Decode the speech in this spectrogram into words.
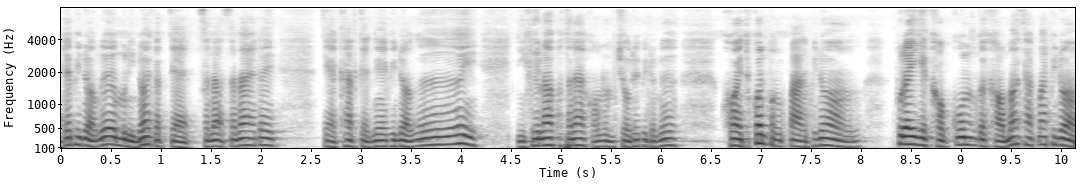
ได้พี่น้องเด้อมือนี้น้อยก็แตกสนะสนะได้แตกคักแตกแน่พี่น้องเอ้ยนี่คือลาภพัฒนาของหนุ่มโชคได้พี่น้องเด้อคอยทุกคนปังๆพี่น้องผู้ใดอยากเขากลุ่มก็เขามากทักมาพี่น้อง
